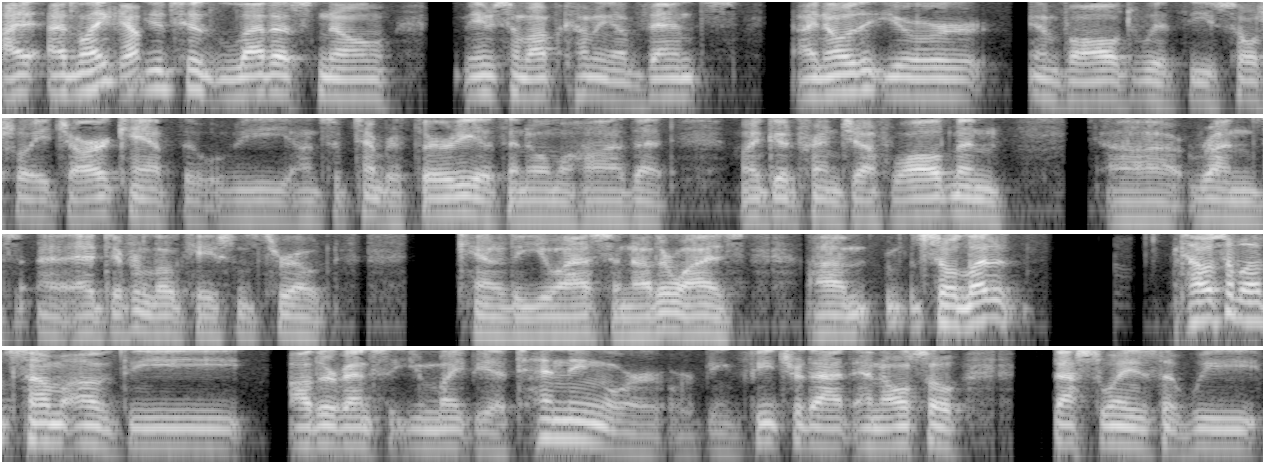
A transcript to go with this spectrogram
I, would like yep. you to let us know maybe some upcoming events. I know that you're involved with the social HR camp that will be on September 30th in Omaha. That my good friend Jeff Waldman uh, runs at different locations throughout Canada, U.S., and otherwise. Um, so let tell us about some of the other events that you might be attending or, or being featured at, and also best ways that we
